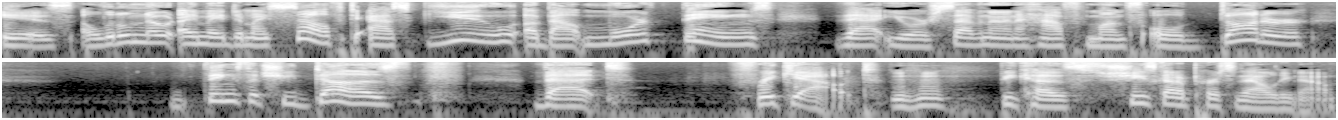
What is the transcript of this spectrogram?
is a little note I made to myself to ask you about more things that your seven and a half month old daughter, things that she does that freak you out. Mm-hmm. Because she's got a personality now.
